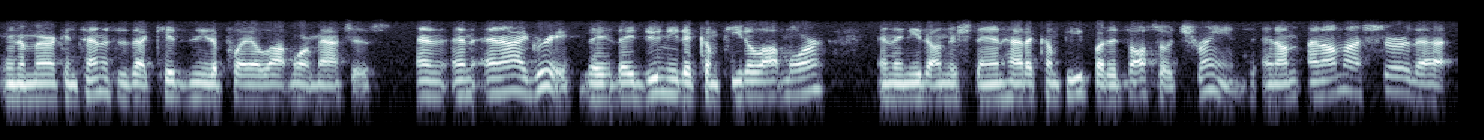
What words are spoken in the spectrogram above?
in American tennis is that kids need to play a lot more matches, and and and I agree. They they do need to compete a lot more, and they need to understand how to compete. But it's also trained, and I'm and I'm not sure that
